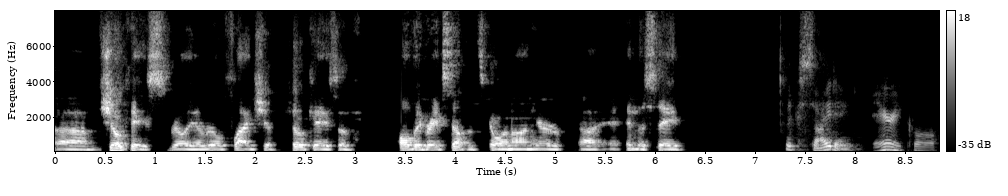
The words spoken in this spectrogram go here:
um, showcase, really a real flagship showcase of all the great stuff that's going on here uh, in the state. Exciting. Very cool.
